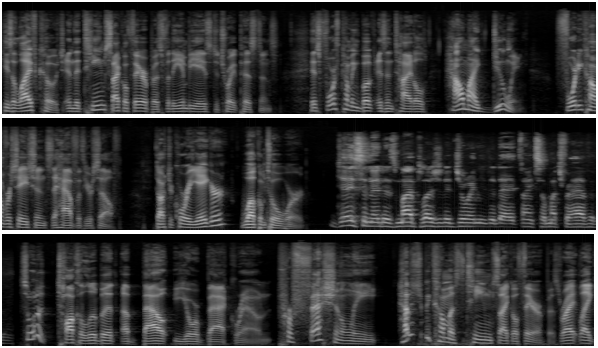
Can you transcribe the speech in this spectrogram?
He's a life coach and the team psychotherapist for the NBA's Detroit Pistons. His forthcoming book is entitled How Am I Doing? 40 Conversations to Have with Yourself. Dr. Corey Yeager, welcome to A Word. Jason, it is my pleasure to join you today. Thanks so much for having me. So, I want to talk a little bit about your background. Professionally, how did you become a team psychotherapist, right? Like,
